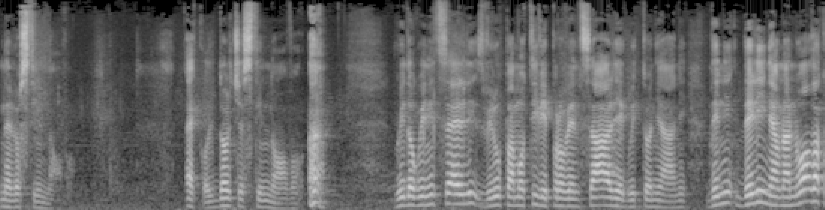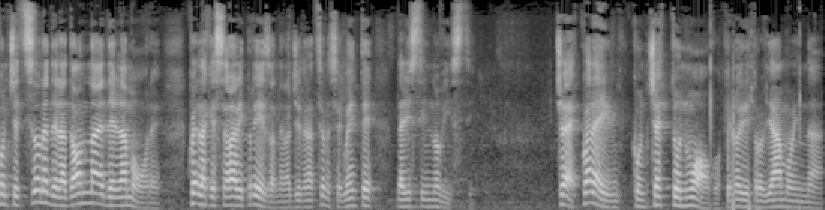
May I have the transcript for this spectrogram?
nello stil nuovo. Ecco, il dolce stil nuovo. Guido Guinizelli sviluppa motivi provenzali e guittoniani, delinea una nuova concezione della donna e dell'amore, quella che sarà ripresa nella generazione seguente dagli stilnovisti. Cioè, qual è il concetto nuovo che noi ritroviamo in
